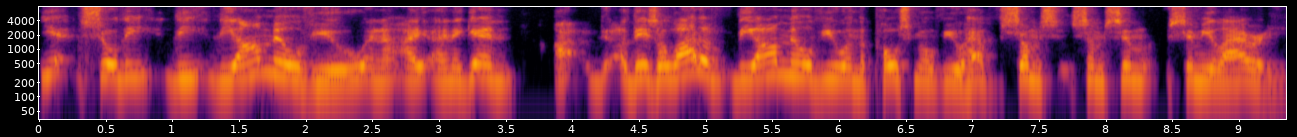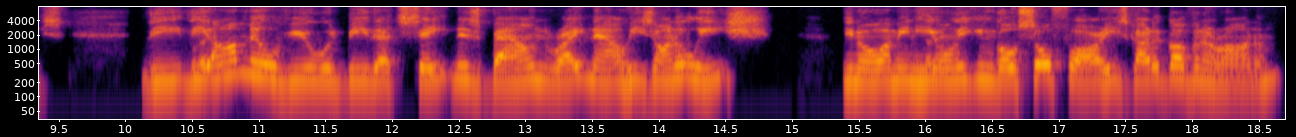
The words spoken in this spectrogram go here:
Yeah. So the the the Amill view, and I and again, I, there's a lot of the Amill view and the post mill view have some some sim, similarities. The the right. Amill view would be that Satan is bound right now. He's on a leash. You know, I mean, he right. only can go so far. He's got a governor on him.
